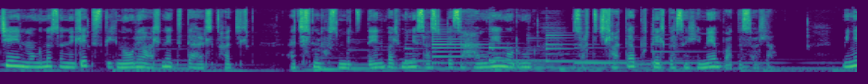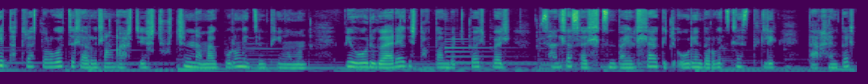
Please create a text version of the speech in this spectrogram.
Чи энэ мөнгнөөс нэлээд эсхийг нөөрийн олон нийтэд харилцах ажилд ажилтнанд өгсөн бидтэй. Энэ бол миний сонсож байсан хамгийн өргөн сурталчилгаатай бүтээл байсан хэмээн бодож суулаа. Миний дотроос дургуйцал ориглон гарч ирч хүчин намайг бүрэн эзэмдэхийн өмнө би өөрийгөө арай гэж тогтоон бож боль боль саналаа солилцсонд баярлаа гэж өөрийн дургуйцлын сэтгэлийг дарахын тулд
